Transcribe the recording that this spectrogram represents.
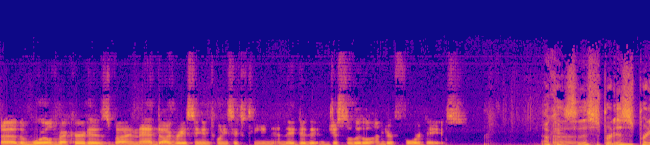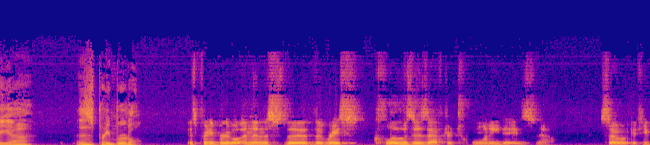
Uh, the world record is by Mad Dog Racing in 2016, and they did it in just a little under four days. Okay, uh, so this is pretty. This is pretty. Uh, this is pretty brutal. It's pretty brutal, and then this, the the race closes after 20 days now. So if you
